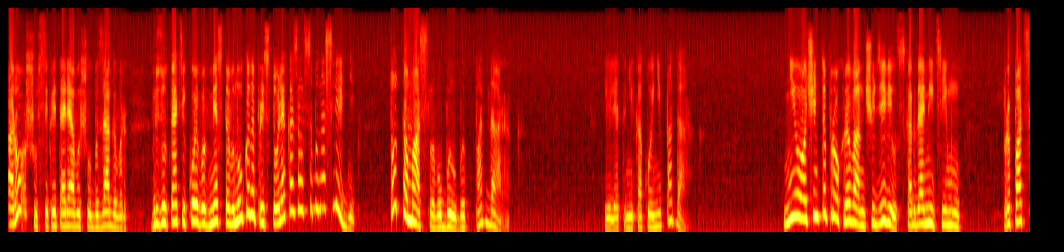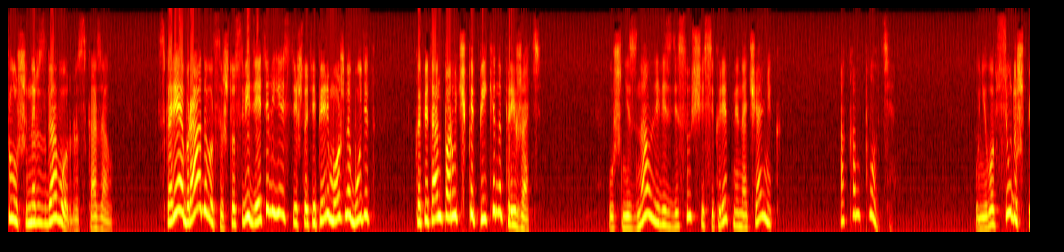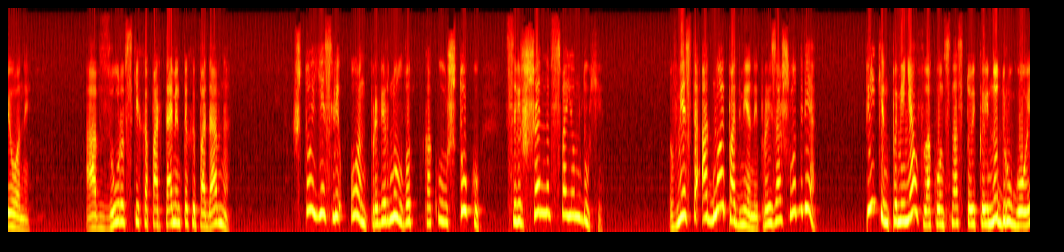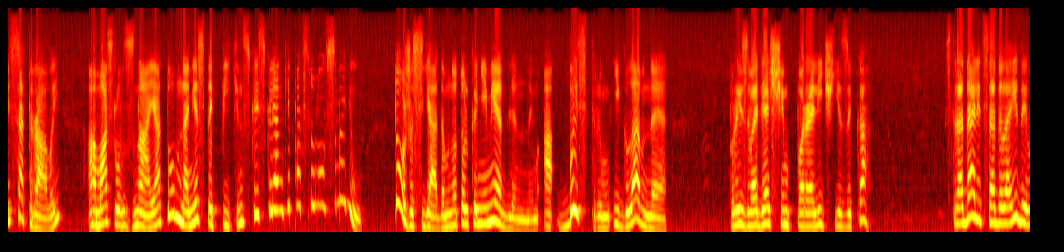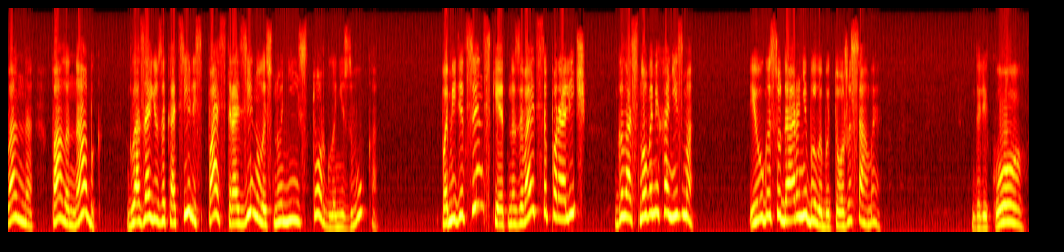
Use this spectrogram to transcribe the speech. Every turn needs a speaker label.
Speaker 1: Хорош, у секретаря вышел бы заговор, в результате коего вместо внука на престоле оказался бы наследник. То-то Маслову был бы подарок. Или это никакой не подарок? Не очень-то Прохор Иванович удивился, когда Митя ему про подслушанный разговор рассказал. Скорее обрадовался, что свидетель есть, и что теперь можно будет капитан-поручика Пикина прижать. Уж не знал ли вездесущий секретный начальник о комплоте? У него всюду шпионы, а в Зуровских апартаментах и подавно. Что, если он провернул вот какую штуку совершенно в своем духе? Вместо одной подмены произошло две. Пикин поменял флакон с настойкой на другой, с отравой, а Маслов, зная о том, на место пикинской склянки подсунул свою, тоже с ядом, но только не медленным, а быстрым и, главное, производящим паралич языка. Страдалица Аделаида Ивановна пала на бок, глаза ее закатились, пасть разинулась, но не исторгла ни звука. По-медицински это называется паралич голосного механизма, и у государыни было бы то же самое. Далеко,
